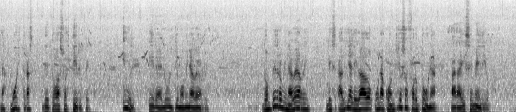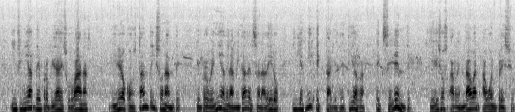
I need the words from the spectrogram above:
las muestras de toda su estirpe. Él era el último Minaberri. Don Pedro Minaberri les había legado una cuantiosa fortuna para ese medio. Infinidad de propiedades urbanas, dinero constante y sonante que provenía de la mitad del saladero y 10.000 hectáreas de tierra excelente que ellos arrendaban a buen precio.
